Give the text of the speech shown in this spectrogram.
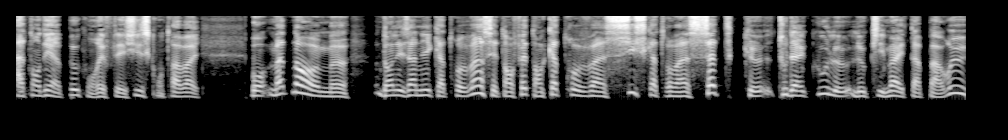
attendez un peu qu'on réfléchisse, qu'on travaille. Bon, maintenant, euh, dans les années 80, c'est en fait en 86-87 que tout d'un coup le, climat est apparu.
